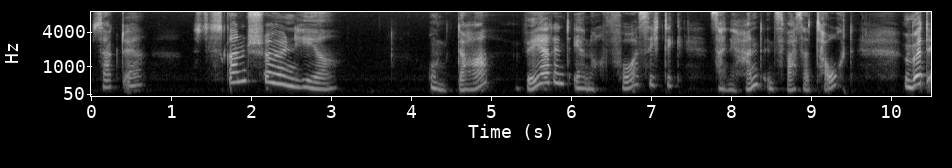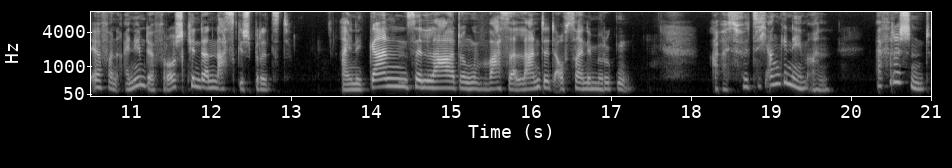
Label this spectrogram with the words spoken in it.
sagt er, ist es ganz schön hier. Und da, während er noch vorsichtig seine Hand ins Wasser taucht, wird er von einem der Froschkinder nass gespritzt. Eine ganze Ladung Wasser landet auf seinem Rücken. Aber es fühlt sich angenehm an, erfrischend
